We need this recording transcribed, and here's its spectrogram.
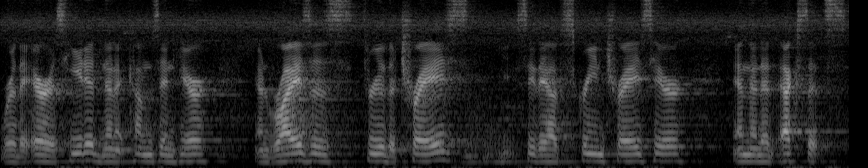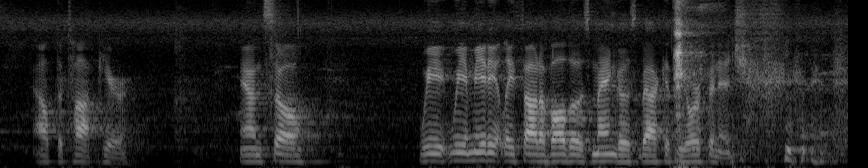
where the air is heated and then it comes in here and rises through the trays. You see, they have screen trays here, and then it exits out the top here. And so we, we immediately thought of all those mangoes back at the orphanage.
